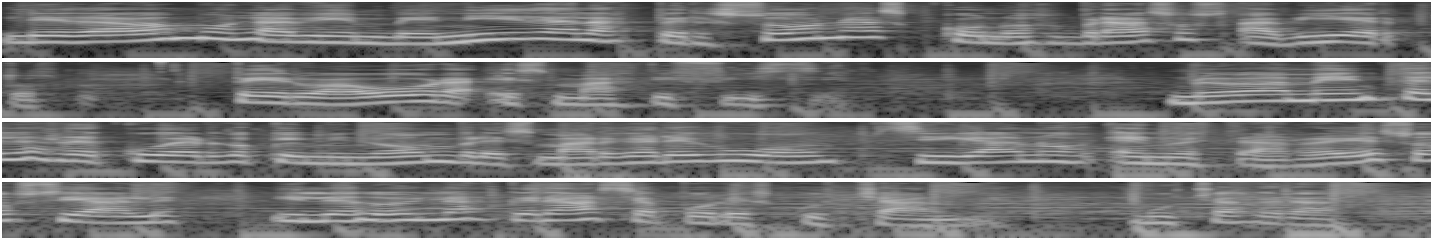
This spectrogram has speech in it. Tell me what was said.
le dábamos la bienvenida a las personas con los brazos abiertos, pero ahora es más difícil. Nuevamente les recuerdo que mi nombre es Margaret Wong, síganos en nuestras redes sociales y les doy las gracias por escucharme. Muchas gracias.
